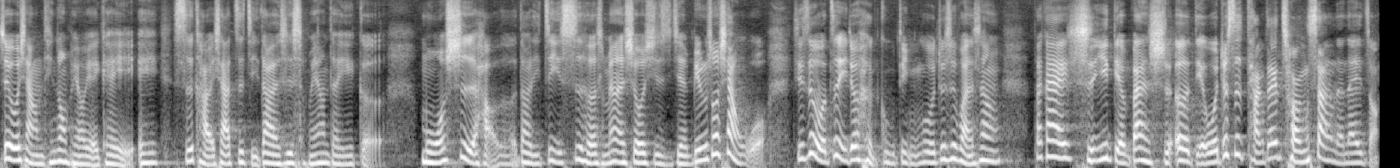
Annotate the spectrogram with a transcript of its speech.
所以我想听众朋友也可以诶思考一下自己到底是什么样的一个。模式好了，到底自己适合什么样的休息时间？比如说像我，其实我自己就很固定，我就是晚上大概十一点半、十二点，我就是躺在床上的那一种。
